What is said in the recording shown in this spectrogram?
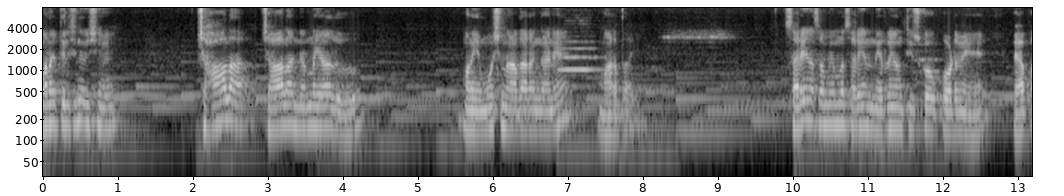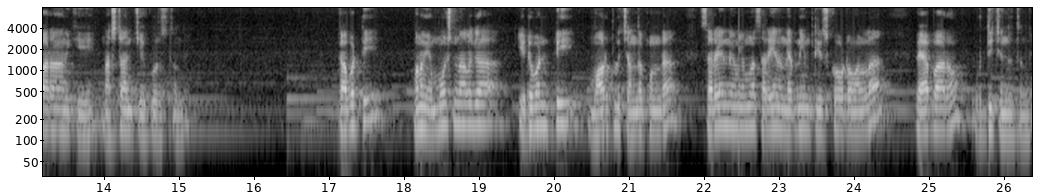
మనకు తెలిసిన విషయం చాలా చాలా నిర్ణయాలు మన ఎమోషన్ ఆధారంగానే మారతాయి. సరైన సమయంలో సరైన నిర్ణయం తీసుకోకపోవడమే వ్యాపారానికి నష్టాన్ని చేకూరుస్తుంది. కాబట్టి మనం ఎమోషనల్గా ఎటువంటి మార్పులు చెందకుండా సరైన సమయంలో సరైన నిర్ణయం తీసుకోవడం వల్ల వ్యాపారం వృద్ధి చెందుతుంది.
